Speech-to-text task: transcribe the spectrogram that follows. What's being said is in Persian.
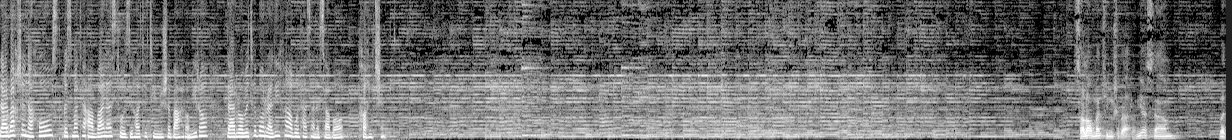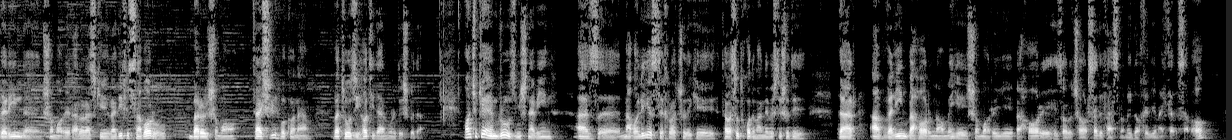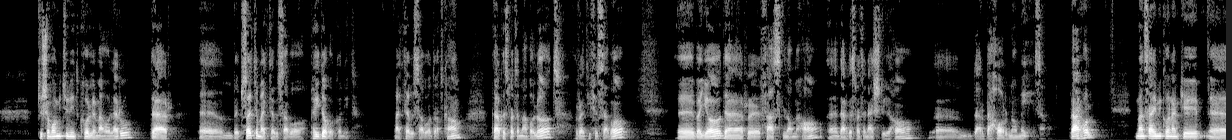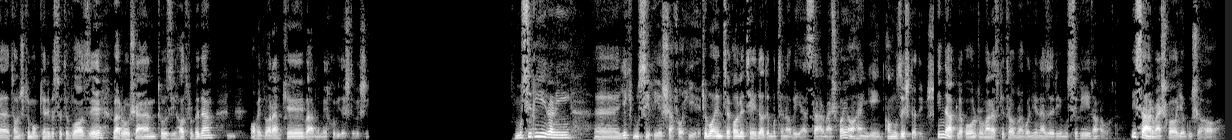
در بخش نخست قسمت اول از توضیحات تینوش بهرامی را در رابطه با ردیف ابوالحسن سبا خواهید شنید. سلام من تینوش بهرامی هستم و در این شماره قرار است که ردیف سبا رو برای شما تشریح بکنم و توضیحاتی در موردش بدم. آنچه که امروز میشنوین از مقاله استخراج شده که توسط خود من نوشته شده در اولین بهارنامه شماره بهار 1400 فصلنامه داخلی مکتب سبا که شما می‌تونید کل مقاله رو در وبسایت مکتب سبا پیدا بکنید. مکتب سبا در قسمت مقالات ردیف سبا و یا در فصل نامه ها در قسمت نشریه ها در بهارنامه سبا. به حال من سعی می کنم که تا اونجا که ممکنه به صورت واضح و روشن توضیحات رو بدم. امیدوارم که برنامه خوبی داشته باشیم. موسیقی ایرانی یک موسیقی شفاهیه که با انتقال تعداد متنابعی از سرمشقهای آهنگین آموزش داده میشه. این نقل قول رو من از کتاب مبانی نظری موسیقی ایران آوردم. این سرمشقها یا گوشه ها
